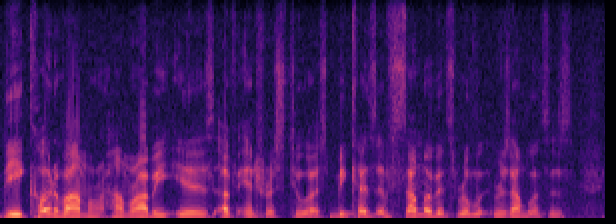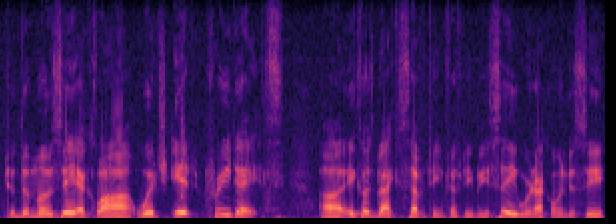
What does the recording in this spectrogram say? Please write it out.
The Code of Hammurabi is of interest to us because of some of its re resemblances to the Mosaic Law, which it predates. Uh, it goes back to 1750 BC. We're not going to see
